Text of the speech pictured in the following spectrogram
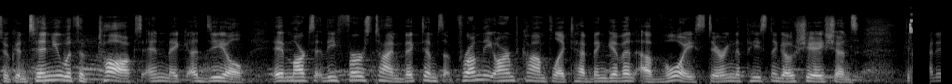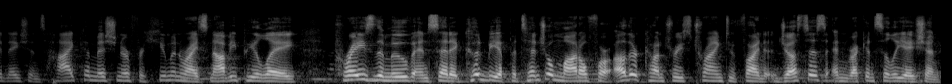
to continue with the talks and make a deal. It marks the first time victims from the armed conflict have been given a voice during the peace negotiations. United Nations High Commissioner for Human Rights Navi Pillay praised the move and said it could be a potential model for other countries trying to find justice and reconciliation.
